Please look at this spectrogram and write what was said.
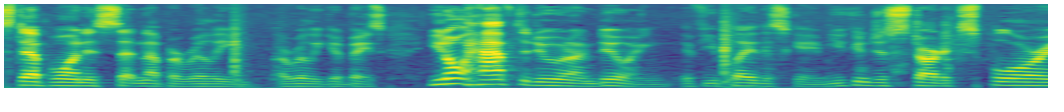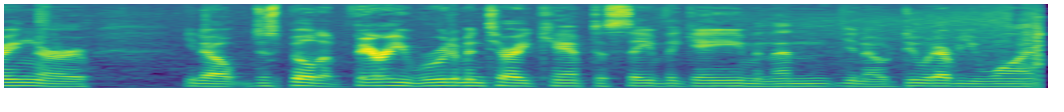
Step one is setting up a really a really good base. You don't have to do what I'm doing if you play this game. You can just start exploring or, you know, just build a very rudimentary camp to save the game and then, you know, do whatever you want.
